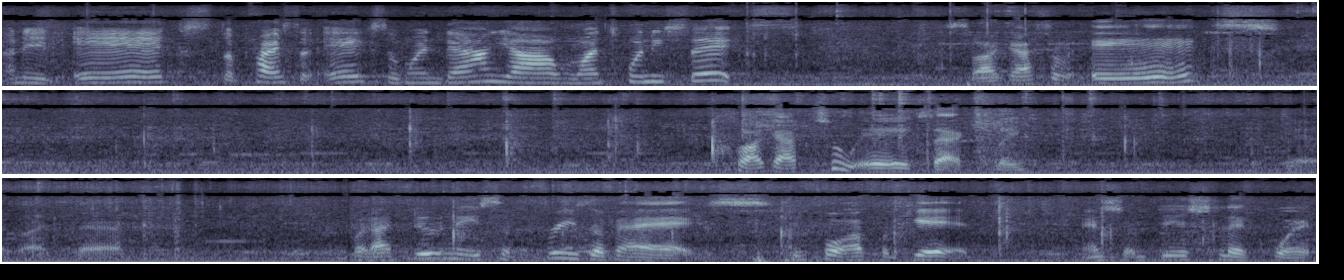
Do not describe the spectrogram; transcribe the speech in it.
I need eggs. The price of eggs went down, y'all. 126. So I got some eggs. So I got two eggs actually. Yeah, right there. But I do need some freezer bags before I forget. And some dish liquid.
